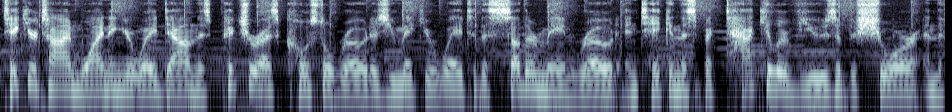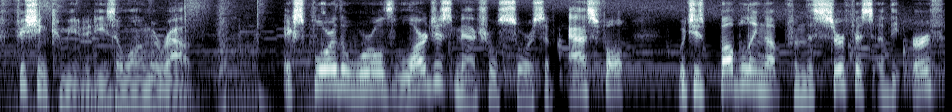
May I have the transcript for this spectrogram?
Take your time winding your way down this picturesque coastal road as you make your way to the southern main road and take in the spectacular views of the shore and the fishing communities along the route. Explore the world's largest natural source of asphalt, which is bubbling up from the surface of the earth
